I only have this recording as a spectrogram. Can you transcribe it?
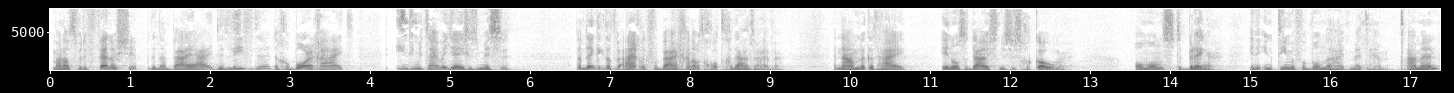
Maar als we de fellowship, de nabijheid, de liefde, de geborgenheid, de intimiteit met Jezus missen, dan denk ik dat we eigenlijk voorbij gaan aan wat God gedaan zou hebben. En namelijk dat Hij in onze duisternis is gekomen om ons te brengen in een intieme verbondenheid met Hem. Amen.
